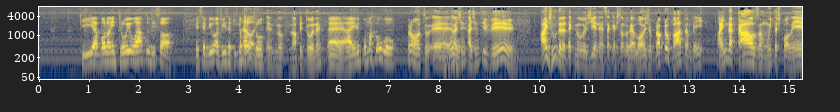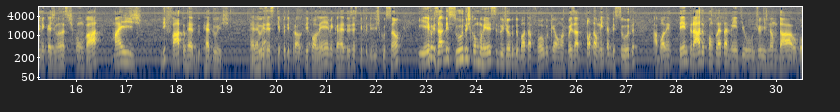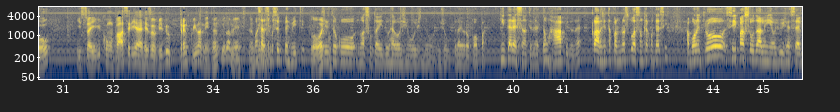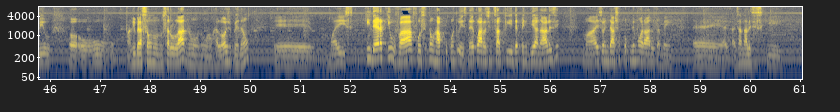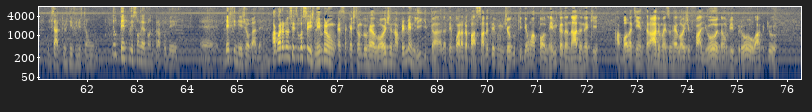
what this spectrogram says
que a bola entrou e o árbitro disse, ó, recebi o aviso aqui que a bola Relógio. entrou. Ele não, não apitou, né? É, aí ele pô, marcou o gol. Pronto, é, a, gente, a gente vê a ajuda da tecnologia nessa questão do relógio. O próprio VAR também ainda causa muitas polêmicas, lances com VAR, mas de fato redu- reduz. Reduz Verdade. esse tipo de, de polêmica, reduz esse tipo de discussão. E erros absurdos como esse do jogo do Botafogo, que é uma coisa totalmente absurda. A bola ter entrado completamente, o juiz não dá o gol. Isso aí com o VAR seria resolvido tranquilamente. Tranquilamente, tranquilamente. Marcelo, se você me permite, Lógico. você tocou no assunto aí do relógio hoje no, no jogo pela Eurocopa. Que interessante, né? Tão rápido, né? Claro, a gente tá falando de uma situação que acontece, a bola entrou, se passou da linha, o juiz recebe o, o- o- a vibração no, celular, no, no relógio, perdão. É, mas quem dera que o VAR fosse tão rápido quanto isso, né? Claro, a gente sabe que depende de análise, mas eu ainda acho um pouco demorado também é, as análises que os árbitros de vídeo estão. Tem o tempo que eles estão levando para poder é, definir as jogadas, né? Agora, não sei se vocês lembram essa questão do relógio. Na Premier League da, da temporada passada, teve um jogo que deu uma polêmica danada, né? Que a bola tinha entrado, mas o relógio falhou, não vibrou, o árbitro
